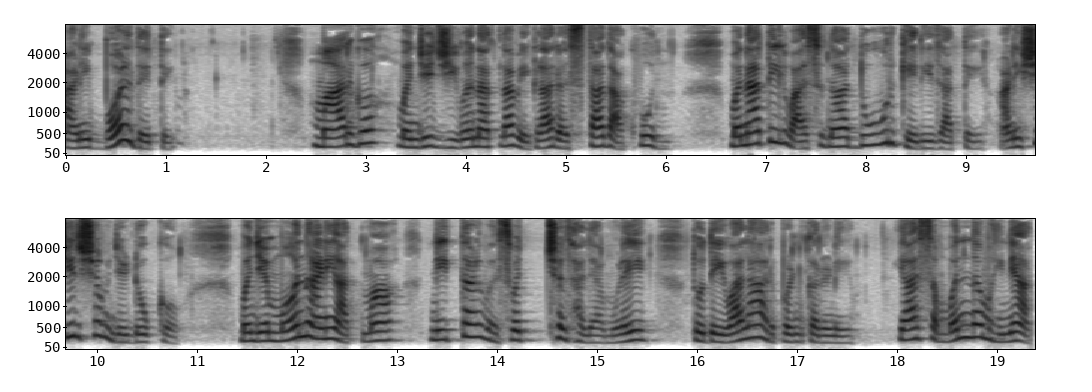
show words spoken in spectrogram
आणि बळ देते. मार्ग म्हणजे जीवनातला वेगळा रस्ता दाखवून मनातील वासना दूर केली जाते आणि शीर्ष म्हणजे डोकं. म्हणजे मन आणि आत्मा नितळ व स्वच्छ झाल्यामुळे तो देवाला अर्पण करणे. या संबंध महिन्यात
